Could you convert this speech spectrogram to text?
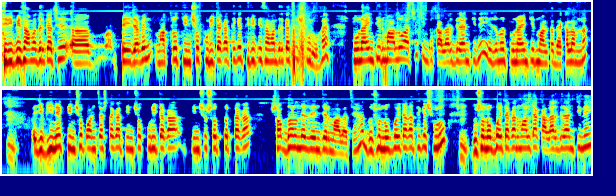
থ্রি পিস আমাদের কাছে আহ, পেয়ে যাবেন মাত্র তিনশো কুড়ি টাকা থেকে থ্রি পিস আমাদের কাছে শুরু হ্যাঁ? টু নাইনটির মালও আছে কিন্তু কালার গ্যারান্টি নেই এই জন্য টু নাইনটির মালটা দেখালাম না। এই যে ভিনেক তিনশো পঞ্চাশ টাকা তিনশো কুড়ি টাকা তিনশো সত্তর টাকা সব ধরনের রেঞ্জের মাল আছে হ্যাঁ? দুশো নব্বই টাকা থেকে শুরু। দুশো নব্বই টাকার মালটা কালার গ্যারান্টি নেই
